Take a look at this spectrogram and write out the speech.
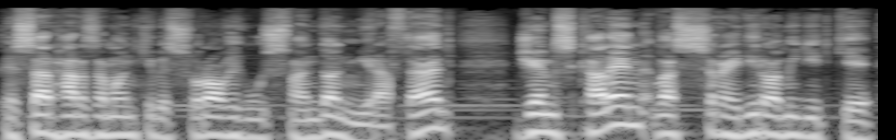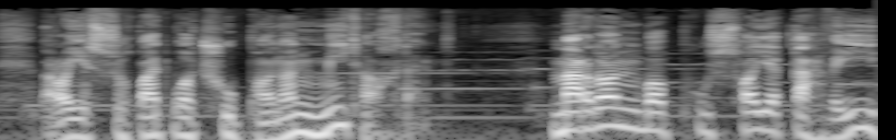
پسر هر زمان که به سراغ گوسفندان می‌رفتند جیمز کالن و سردی را می‌دید که برای صحبت با چوپانان میتاختند. مردان با پوستهای قهوه‌ای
